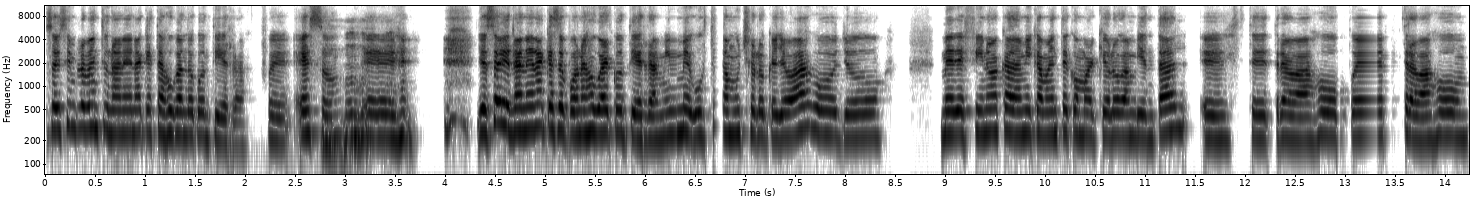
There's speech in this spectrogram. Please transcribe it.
soy simplemente una nena que está jugando con tierra. Fue eso. Eh, yo soy una nena que se pone a jugar con tierra. A mí me gusta mucho lo que yo hago. Yo me defino académicamente como arqueóloga ambiental. Este, trabajo, pues, trabajo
